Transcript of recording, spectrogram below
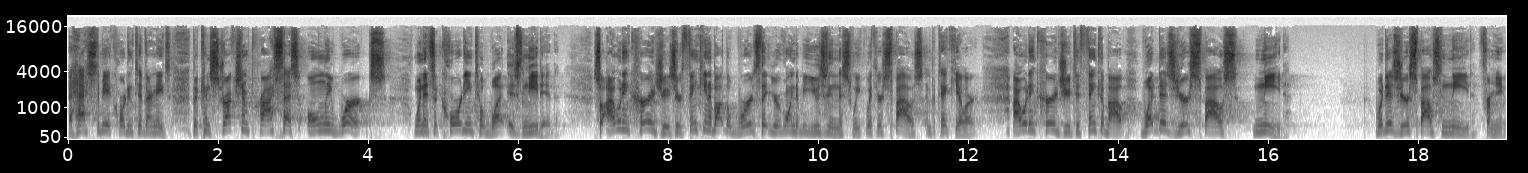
It has to be according to their needs. The construction process only works when it's according to what is needed. So I would encourage you, as you're thinking about the words that you're going to be using this week with your spouse in particular, I would encourage you to think about what does your spouse need? What does your spouse need from you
